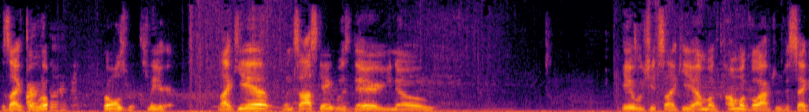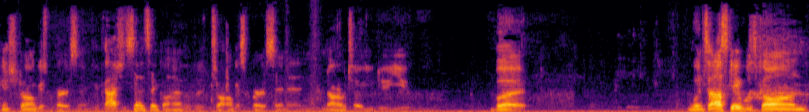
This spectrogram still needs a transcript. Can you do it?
It's like the ro- roles were clear. Like, yeah, when Sasuke was there, you know, it was just like, yeah, I'm gonna I'm gonna go after the second strongest person. Kakashi Sensei gonna handle the strongest person, and Naruto, you do you. But when Sasuke was gone,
